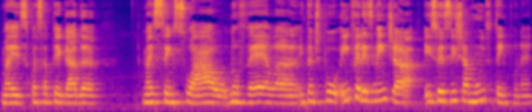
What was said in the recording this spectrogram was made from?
mas com essa pegada mais sensual, novela. Então, tipo, infelizmente, isso existe há muito tempo, né?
